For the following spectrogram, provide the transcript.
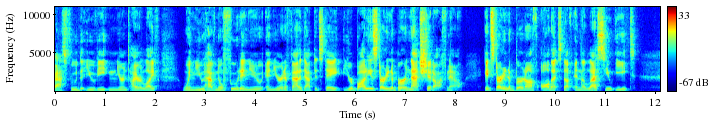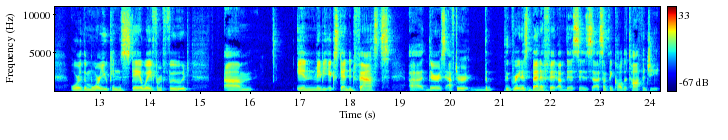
fast food that you've eaten your entire life when you have no food in you and you're in a fat adapted state, your body is starting to burn that shit off now. It's starting to burn off all that stuff. And the less you eat, or the more you can stay away from food, um, in maybe extended fasts, uh, there's after the the greatest benefit of this is uh, something called autophagy.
